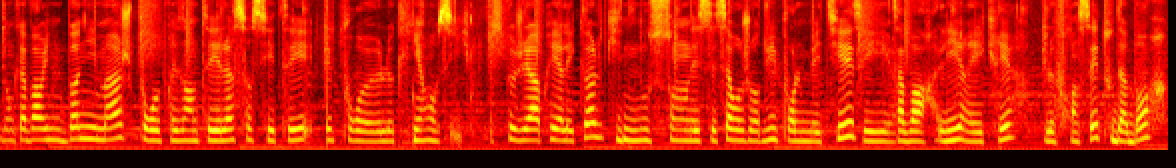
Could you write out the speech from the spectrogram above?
donc avoir une bonne image pour représenter la société et pour le client aussi. Ce que j'ai appris à l'école qui nous sont nécessaires aujourd'hui pour le métier, c'est savoir lire et écrire, le français tout d'abord,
